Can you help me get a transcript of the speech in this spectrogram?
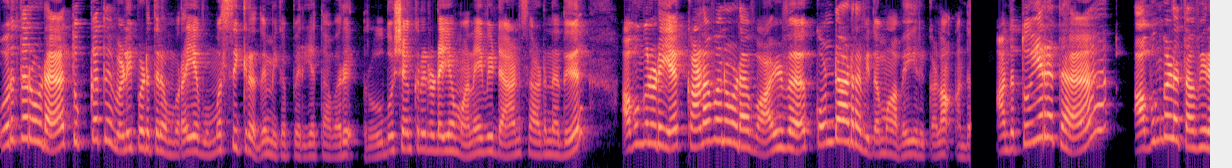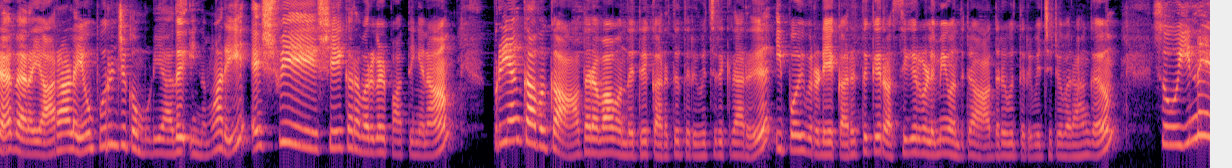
ஒருத்தரோட துக்கத்தை வெளிப்படுத்துகிற முறையை விமர்சிக்கிறது மிகப்பெரிய தவறு. ரூபசங்கரனுடைய மனைவி டான்ஸ் ஆடினது அவங்களுடைய கணவனோட வாழ்வை கொண்டாடுற விதமாகவே இருக்கலாம். அந்த அந்த துயரத்தை அவங்கள தவிர வேற யாராலையும் புரிஞ்சுக்க முடியாது. இந்த மாதிரி எஸ்வி சேகர் அவர்கள் பார்த்தீங்கன்னா பிரியங்காவுக்கு ஆதரவாக வந்துட்டு கருத்து தெரிவிச்சிருக்கிறாரு. இப்போ இவருடைய கருத்துக்கு ரசிகர்களுமே வந்துட்டு ஆதரவு தெரிவிச்சிட்டு வராங்க. ஸோ இன்றைய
